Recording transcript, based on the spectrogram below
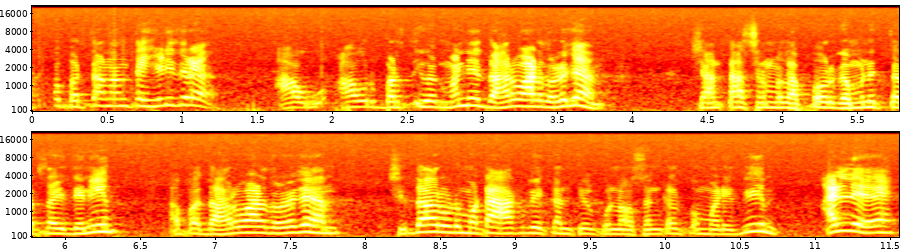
ಅಪ್ಪ ಬರ್ತಾನಂತ ಹೇಳಿದ್ರೆ ಆ ಅವ್ರು ಬರ್ತೀವಿ ಮೊನ್ನೆ ಧಾರವಾಡದೊಳಗೆ ಶಾಂತಾಶ್ರಮದ ಅಪ್ಪ ಅವ್ರ ಗಮನಕ್ಕೆ ತರ್ತಾ ಇದ್ದೀನಿ. ಅಪ್ಪ ಧಾರವಾಡದೊಳಗೆ ಸಿದ್ಧಾರೂಢ ಮಠ ಹಾಕಬೇಕಂತ ತಿಳ್ಕೊಂಡು ನಾವು ಸಂಕಲ್ಪ ಮಾಡಿದ್ವಿ. ಅಲ್ಲೇ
